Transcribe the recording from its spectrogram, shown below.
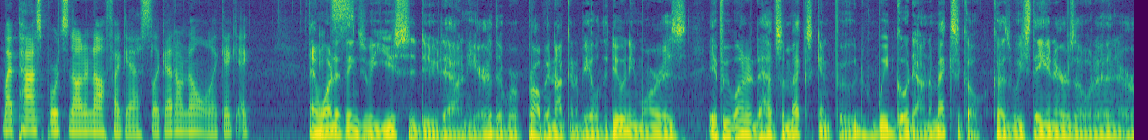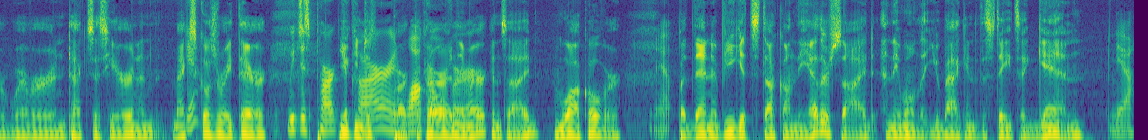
my passport's not enough. I guess. Like I don't know. Like I, I And one of the things we used to do down here that we're probably not going to be able to do anymore is if we wanted to have some Mexican food, we'd go down to Mexico because we stay in Arizona or wherever in Texas here, and then Mexico's right there. we just park You the can just park and walk the car over. on the American side and walk over. yeah, But then if you get stuck on the other side and they won't let you back into the states again, yeah.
